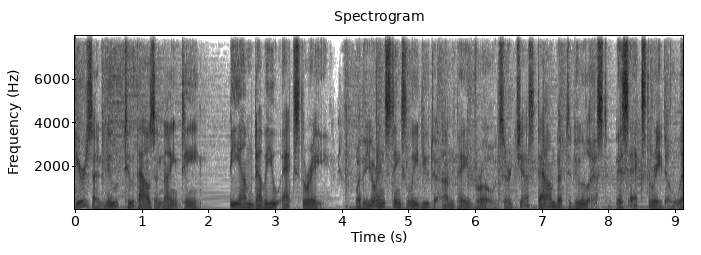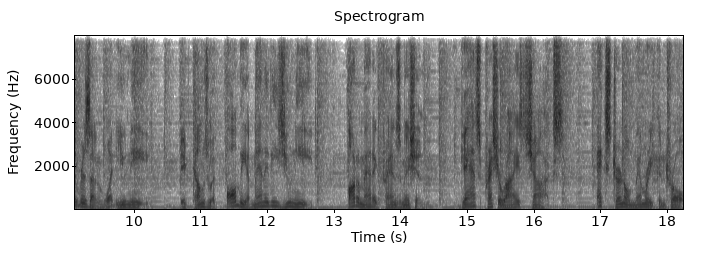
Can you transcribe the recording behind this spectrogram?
Here's a new 2019 BMW X3. Whether your instincts lead you to unpaved roads or just down the to-do list, this X3 delivers on what you need. It comes with all the amenities you need. Automatic transmission, gas pressurized shocks, external memory control,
